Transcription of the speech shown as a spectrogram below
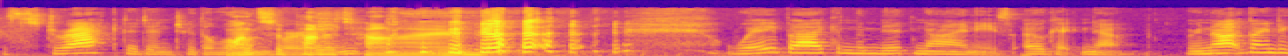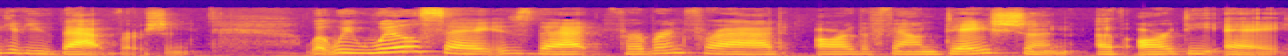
distracted into the long Once version. Once upon a time. Way back in the mid 90s. Okay, no, we're not going to give you that version. What we will say is that FRBR and FRAD are the foundation of RDA.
